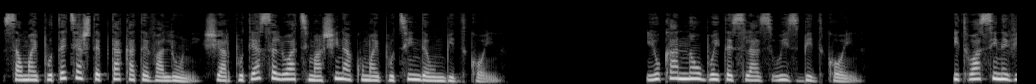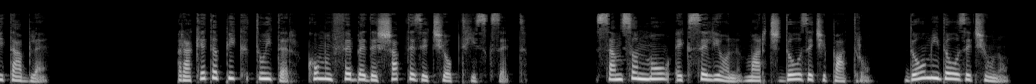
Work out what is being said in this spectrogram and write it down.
Sau mai puteți aștepta câteva luni și ar putea să luați mașina cu mai puțin de un Bitcoin. You can know buy Teslas with Bitcoin. It was inevitable. Rachetă pic Twitter, cum în febe de 78 Hiskset. Samson Mo Excelion, marci 24. 2021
